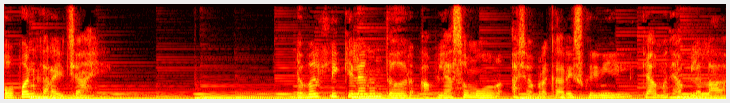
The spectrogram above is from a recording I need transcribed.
ओपन करायची आहे. डबल क्लिक केल्यानंतर आपल्यासमोर अशा प्रकारे स्क्रीन येईल. त्यामध्ये आपल्याला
